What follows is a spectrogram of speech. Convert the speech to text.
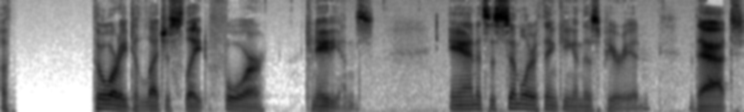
authority to legislate for Canadians. And it's a similar thinking in this period that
